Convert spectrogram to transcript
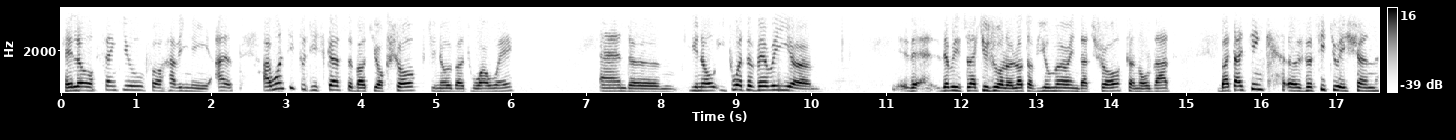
Hello, thank you for having me. I, I wanted to discuss about your short, you know, about Huawei. And, um, you know, it was a very, um, there is, like usual, a lot of humor in that short and all that. But I think uh, the situation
